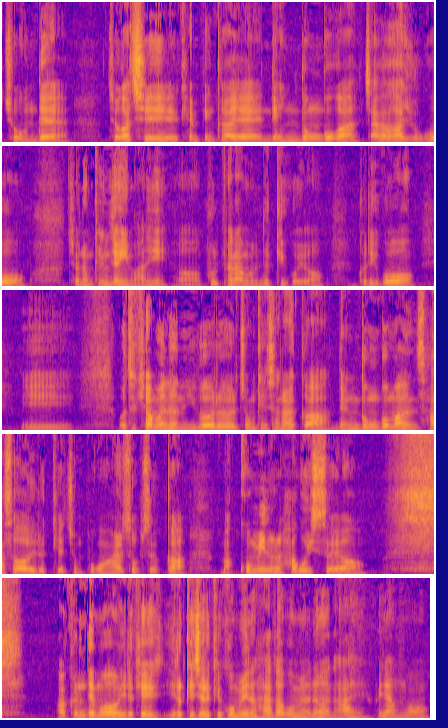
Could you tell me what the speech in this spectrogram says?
좋은데 저같이 캠핑카에 냉동고가 작아가지고 저는 굉장히 많이 어, 불편함을 느끼고요. 그리고 이 어떻게 하면은 이거를 좀 개선할까? 냉동고만 사서 이렇게 좀 보관할 수 없을까? 막 고민을 하고 있어요. 아, 그런데 뭐 이렇게 이렇게 저렇게 고민을 하다 보면은 아, 그냥 뭐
